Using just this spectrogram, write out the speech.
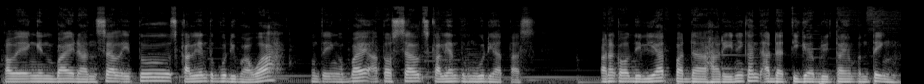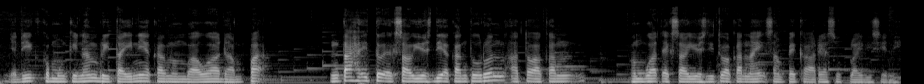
kalau yang ingin buy dan sell itu sekalian tunggu di bawah untuk yang nge-buy atau sell sekalian tunggu di atas karena kalau dilihat pada hari ini kan ada tiga berita yang penting jadi kemungkinan berita ini akan membawa dampak entah itu XAUSD akan turun atau akan membuat XAUSD itu akan naik sampai ke area supply di sini.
